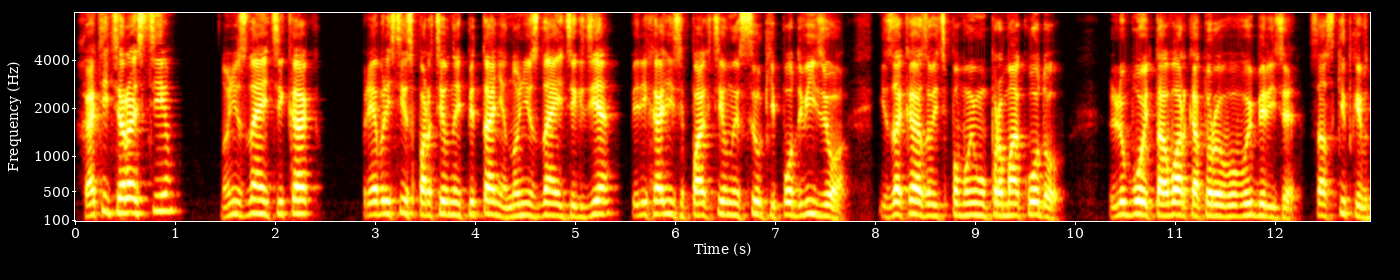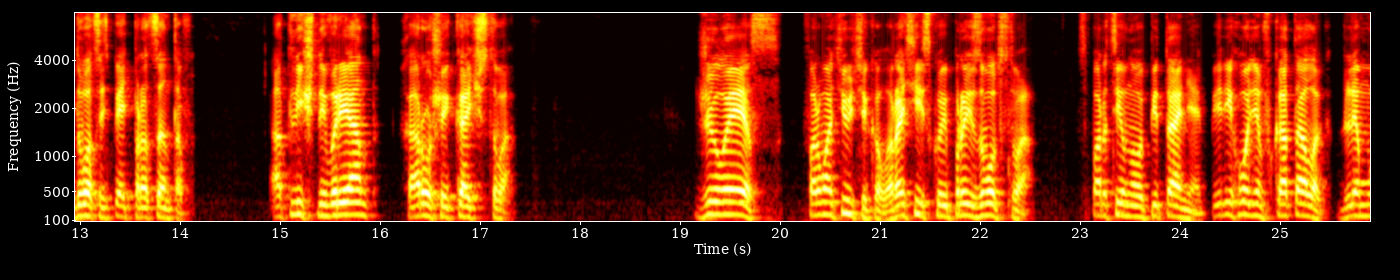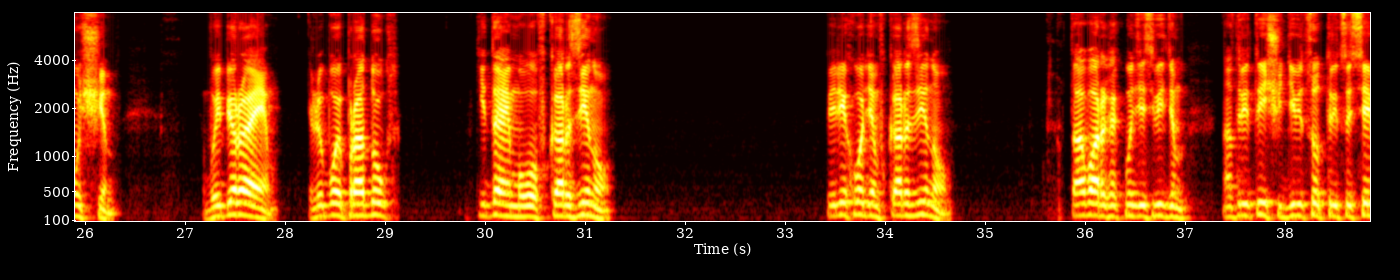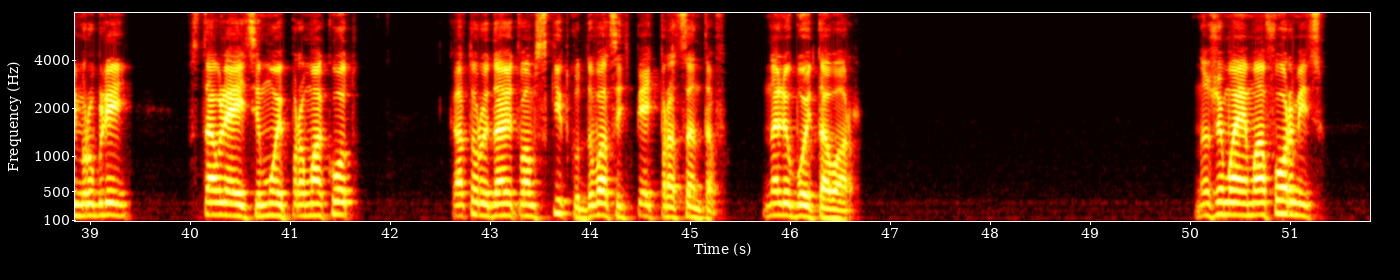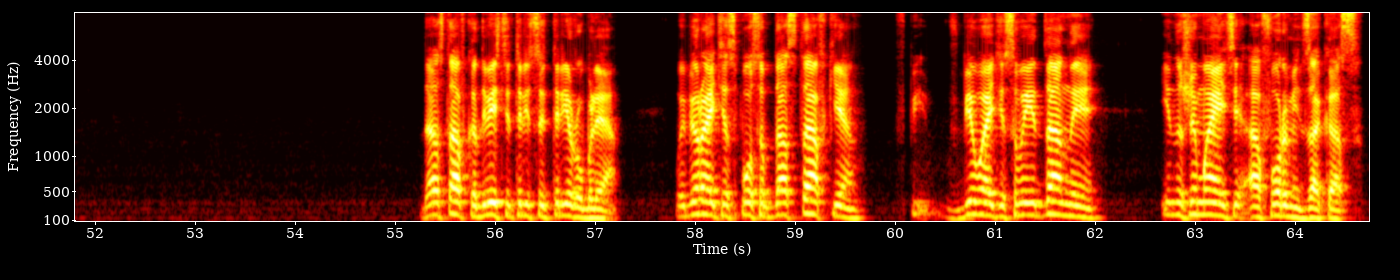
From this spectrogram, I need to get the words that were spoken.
Хотите расти, но не знаете как? Приобрести спортивное питание, но не знаете где? Переходите по активной ссылке под видео и заказывайте по моему промокоду любой товар, который вы выберете со скидкой в 25%. Отличный вариант, хорошее качество. GLS Pharmaceutical российского производства спортивного питания. Переходим в каталог для мужчин. Выбираем любой продукт, кидаем его в корзину. Переходим в корзину. Товары, как мы здесь видим, на 3937 рублей. Вставляете мой промокод, который дает вам скидку 25% на любой товар. Нажимаем «Оформить». Доставка 233 рубля. Выбирайте способ доставки, вбивайте свои данные и нажимаете «Оформить заказ».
